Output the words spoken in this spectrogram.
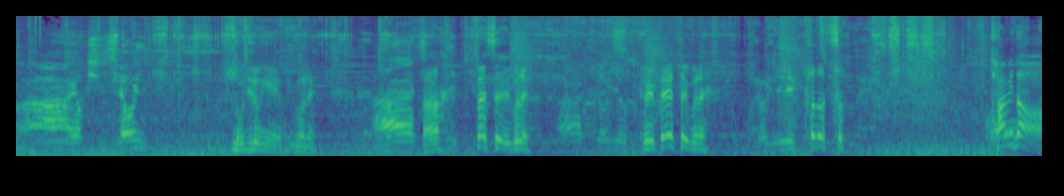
와 역시 지렁이 노지렁이에요 이번에 아 아 뺐어요 이번에. 아 지렁이 여기 뺐어 이번에. 지렁이. 터졌어. 참이다.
